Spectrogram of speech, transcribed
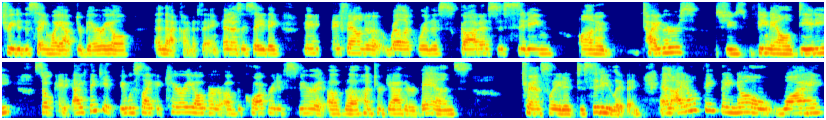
treated the same way after burial and that kind of thing. And as I say, they they they found a relic where this goddess is sitting on a tiger's. She's female deity. So it, I think it, it was like a carryover of the cooperative spirit of the hunter gatherer bands translated to city living. And I don't think they know why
